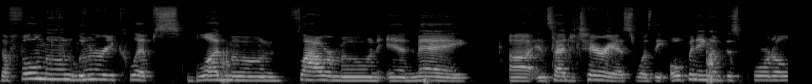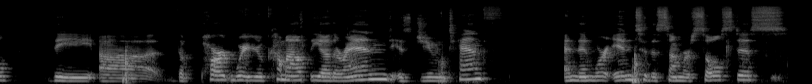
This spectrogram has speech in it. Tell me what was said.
the full moon lunar eclipse blood moon flower moon in may uh, in sagittarius was the opening of this portal. The uh the part where you come out the other end is june 10th and then we're into the summer solstice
